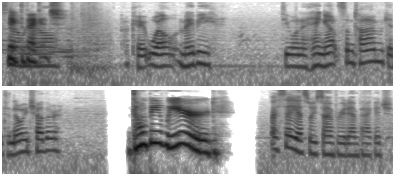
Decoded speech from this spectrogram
Take the No, no. package. Okay, well, maybe. Do you want to hang out sometime? Get to know each other? Don't be weird. If I say yes, will you sign for your damn package?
